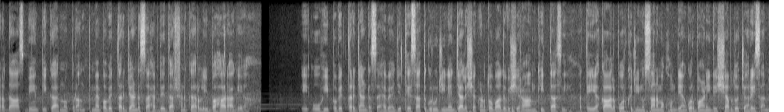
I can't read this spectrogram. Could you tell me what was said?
ਅਰਦਾਸ ਬੇਨਤੀ ਕਰਨ ਉਪਰੰਤ ਮੈਂ ਪਵਿੱਤਰ ਜੰਡ ਸਾਹਿਬ ਦੇ ਦਰਸ਼ਨ ਕਰ ਲਈ ਬਾਹਰ ਆ ਗਿਆ। ਇਹ ਉਹੀ ਪਵਿੱਤਰ ਜੰਡ ਸਾਹਿਬ ਹੈ ਜਿੱਥੇ ਸਤਿਗੁਰੂ ਜੀ ਨੇ ਜਲ ਛਕਣ ਤੋਂ ਬਾਅਦ ਵਿਸ਼ਰਾਮ ਕੀਤਾ ਸੀ ਅਤੇ ਅਕਾਲ ਪੁਰਖ ਜੀ ਨੂੰ ਸਨਮੁਖ ਹੁੰਦਿਆਂ ਗੁਰਬਾਣੀ ਦੇ ਸ਼ਬਦ ਉਚਾਰੇ ਸਨ,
